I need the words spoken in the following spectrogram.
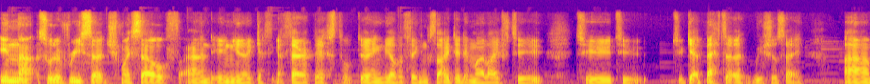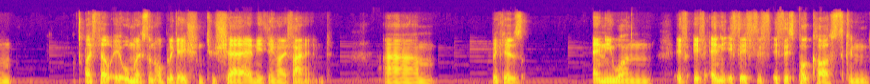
in that sort of research myself and in you know getting a therapist or doing the other things that I did in my life to to to to get better we shall say um I felt it almost an obligation to share anything I found. Um, because anyone, if if any, if, if if if this podcast can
